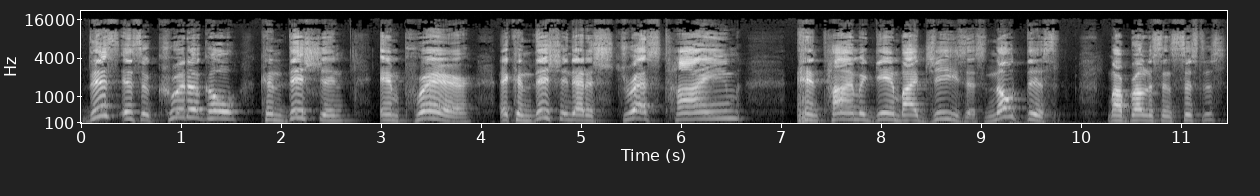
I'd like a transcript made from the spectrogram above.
This is a critical condition in prayer, a condition that is stressed time and time again by Jesus. Note this, my brothers and sisters.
